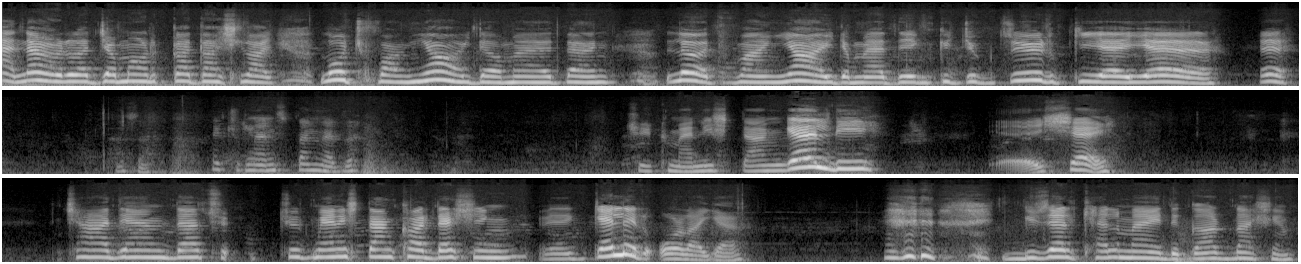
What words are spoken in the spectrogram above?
Ne öleceğim arkadaşlar. Lütfen yardım edin. Lütfen yardım edin küçük Türkiye'ye. Eh. Nasıl? Türkmenistan nerede? Türkmenistan geldi. Ee, şey. Tü- Türkmenistan kardeşin e, gelir oraya. Güzel kelimeydi kardeşim.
